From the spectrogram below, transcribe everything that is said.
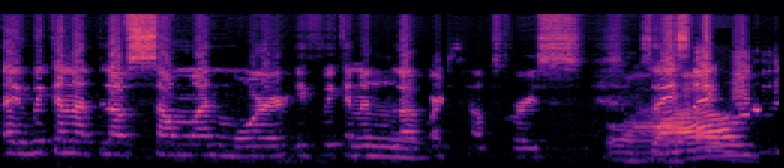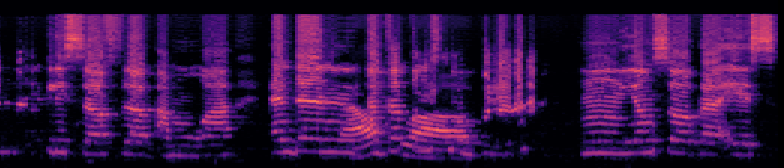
eh, we cannot love someone more if we cannot Mm. love ourselves first. Wow. So it's like automatically self-love amua. And then, ang sobra, mm, yung sobra is,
